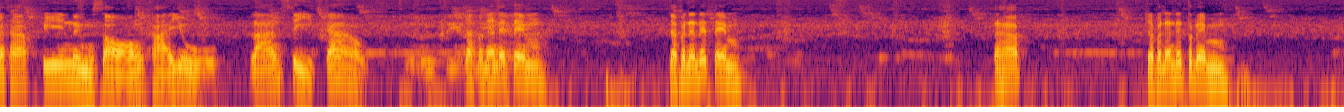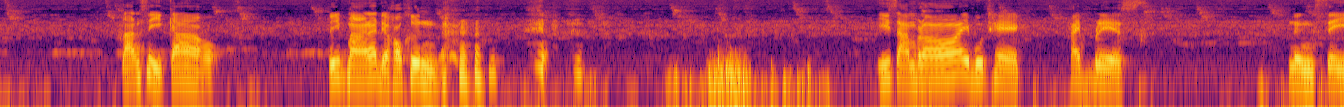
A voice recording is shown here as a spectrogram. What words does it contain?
นะครับปีหนึ่งสองขายอยู่ล้านสี่เก้าจัดไฟแนนซ์ได้เต็มจัดไฟแนนซ์ได้เต็มนะครับจัดไฟแนนซ์ได้เต็มล้านสี่เก้ารีบมานะเดี๋ยวเขาขึ้น e สามร้อยบูเทคไฮบริดหนึ่งสี่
